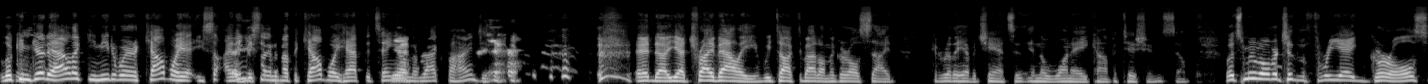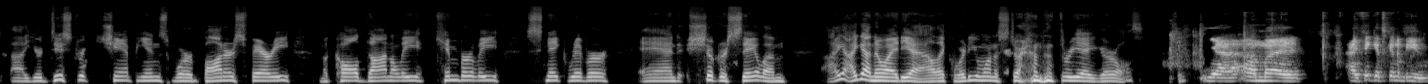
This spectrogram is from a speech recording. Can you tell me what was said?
looking good, Alec. You need to wear a cowboy hat. Saw, I think he's talking about the cowboy hat that's hanging yeah. on the rack behind you. and uh, yeah, Tri Valley, we talked about on the girls' side, could really have a chance in, in the 1A competition. So let's move over to the 3A girls. Uh, your district champions were Bonners Ferry, McCall Donnelly, Kimberly, Snake River, and Sugar Salem. I, I got no idea, Alec. Where do you want to start on the 3A girls? Yeah, um, uh, I think it's going to be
